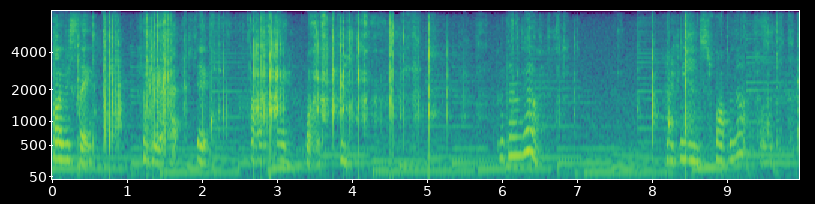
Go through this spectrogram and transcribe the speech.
Obviously, if I do that it obviously was. but there we go. I can even swap them out if I want to.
